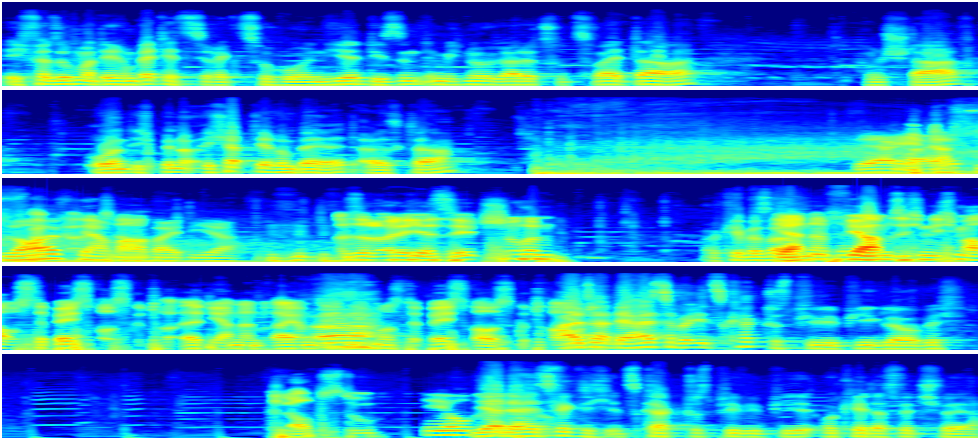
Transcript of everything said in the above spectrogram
Ich versuche mal deren Bett jetzt direkt zu holen hier. Die sind nämlich nur gerade zu zweit da. Am Start. Und ich bin ich habe deren Bett, alles klar. Sehr geil. Das Fuck, läuft ja Alter. mal bei dir. Also Leute, ihr seht schon, Okay, pass die auf. anderen vier haben sich nicht mal aus der Base rausgetraut. Äh, die anderen drei haben sich Ah. nicht mal aus der Base rausgetraut. Alter, der heißt aber It's Cactus PvP, glaube ich. Glaubst du? Jo, Ja, der heißt wirklich It's Cactus PvP. Okay, das wird schwer.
